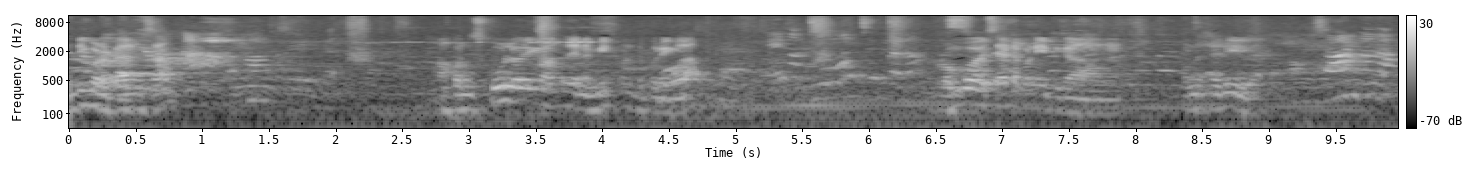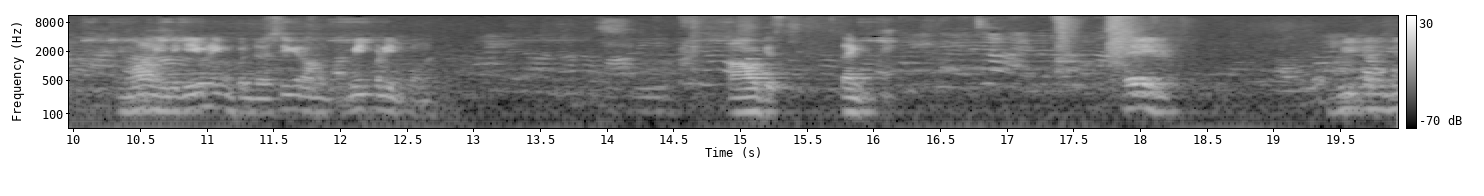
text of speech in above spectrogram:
சித்திக்கோட பேரண்ட்ஸா கொஞ்சம் ஸ்கூல் வரைக்கும் வந்து என்னை மீட் பண்ணிட்டு போறீங்களா? ரொம்ப சேட்டை பண்ணிட்டு இருக்காங்க அவங்க. ஒன்றும் சரியில்லை. நீங்க இன்னைக்கு ஈவினிங் கொஞ்சம் சீக்கிரம் மீட் பண்ணிட்டு போங்க. ஆ ஓகே தேங்க்யூ ஏய் வீட்டில் வந்து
